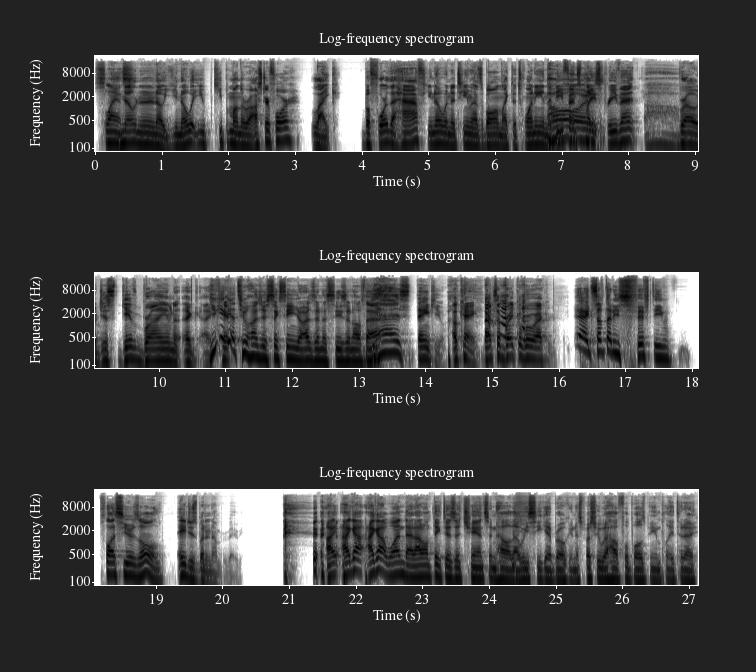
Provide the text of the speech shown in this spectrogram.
slants. no, no, no, no. You know what you keep him on the roster for? Like, before the half, you know, when the team has the ball in like the 20 and the Oh, defense plays prevent, Oh. Bro, just give Brian a. a you can get 216 yards in a season off that. Yes, thank you. Okay, that's a breakable record. Yeah, except that he's 50 plus years old. Age is but a number, baby. I, I got I got one that I don't think there's a chance in hell that we see get broken, especially with how football is being played today.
